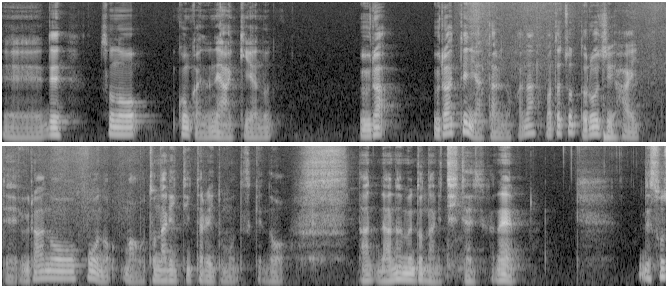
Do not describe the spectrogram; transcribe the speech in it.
えー、でその今回のね空き家の裏裏手に当たるのかな？またちょっと路地入って裏の方の、まあ、お隣って言ったらいいと思うんですけど斜め隣って言ったらいいですかねでそ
